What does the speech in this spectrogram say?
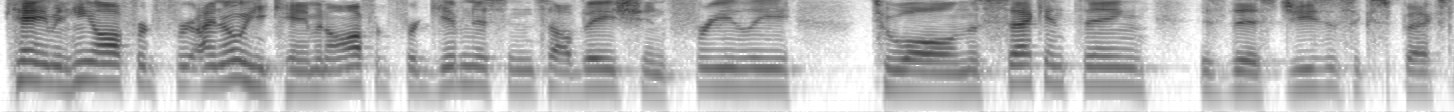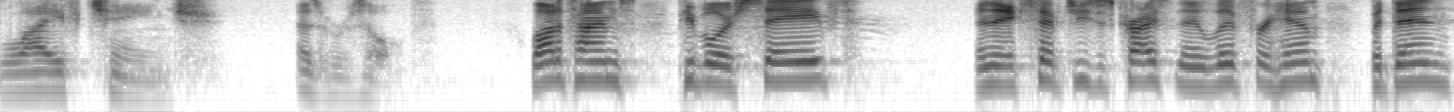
came and he offered, for, I know he came and offered forgiveness and salvation freely to all. And the second thing is this Jesus expects life change as a result. A lot of times people are saved and they accept Jesus Christ and they live for Him, but then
